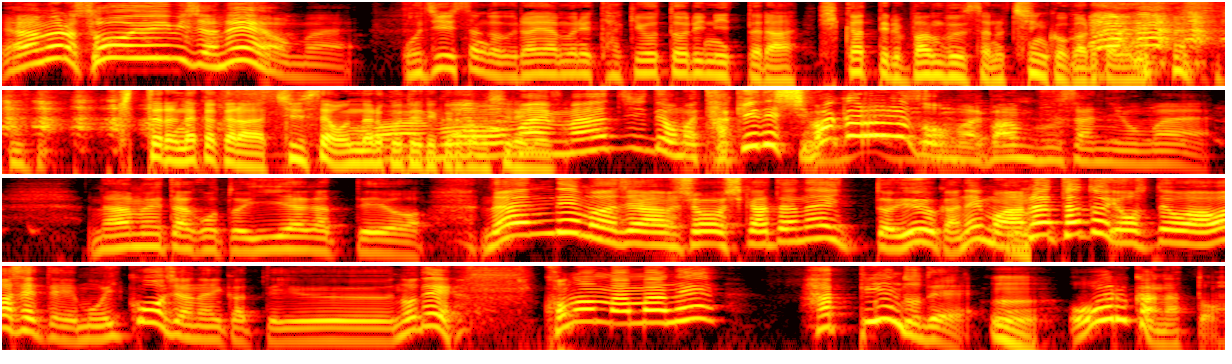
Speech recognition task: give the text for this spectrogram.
やめろそういう意味じゃねえよお前。おじいさんが裏山に竹を取りに行ったら光ってるバンブーさんのチンコがあるからね。切ったら中から小さい女の子出てくるかもしれないお前マジでお前竹でしばかれるぞお前バンブーさんにお前なめたこと言いやがってよ。なんでまあじゃあしょう仕方ないというかねもうあなたと予定を合わせてもう行こうじゃないかっていうのでこのままねハッピーエンドでうん。終わるかなと。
